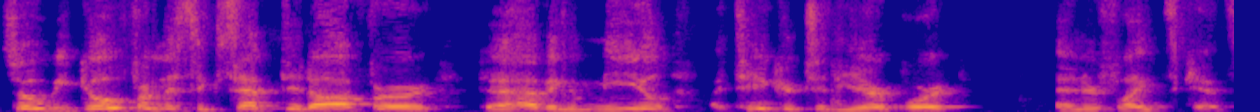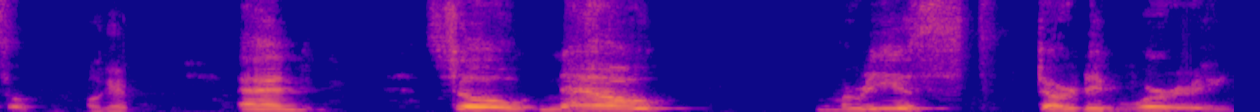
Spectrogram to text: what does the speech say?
So we go from this accepted offer to having a meal. I take her to the airport and her flight's canceled. Okay. And so now Maria started worrying.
